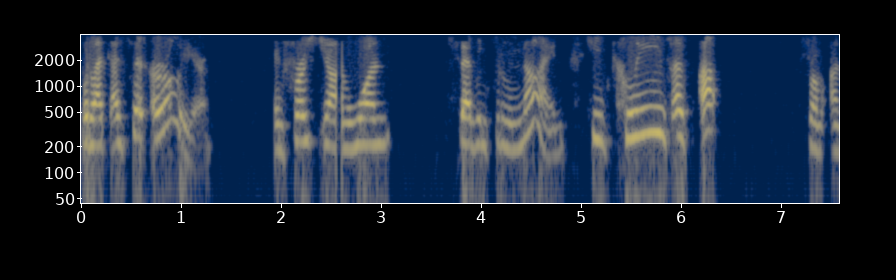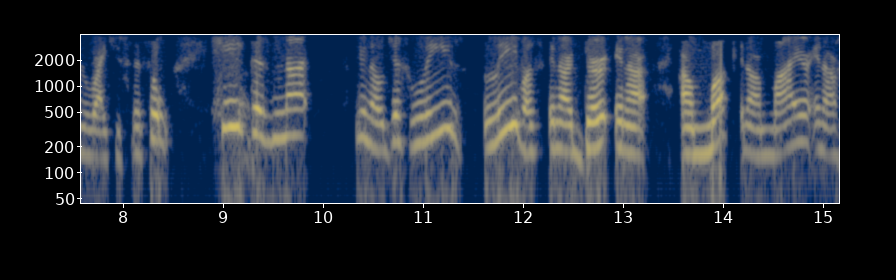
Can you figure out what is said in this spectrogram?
but like I said earlier in 1 John 1, 7 through 9, he cleans us up from unrighteousness. So he does not, you know, just leave leave us in our dirt, in our, our muck, in our mire, in our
